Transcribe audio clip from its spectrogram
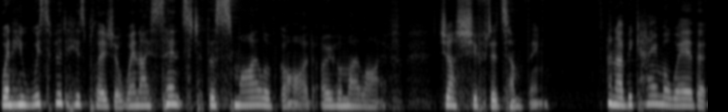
when he whispered his pleasure, when I sensed the smile of God over my life, just shifted something. And I became aware that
